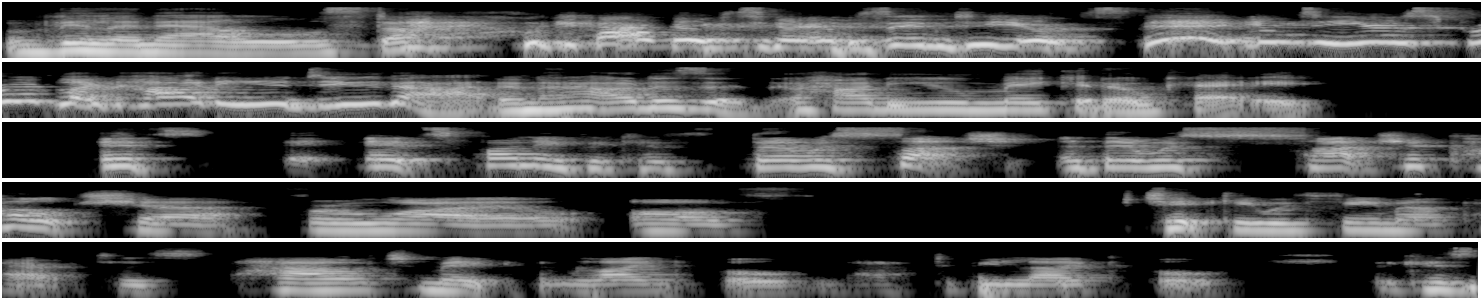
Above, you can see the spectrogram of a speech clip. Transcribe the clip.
villanelle style characters into your into your script? Like how do you do that? And how does it how do you make it okay? It's it's funny because there was such there was such a culture for a while of particularly with female characters how to make them likable you have to be likable. Because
